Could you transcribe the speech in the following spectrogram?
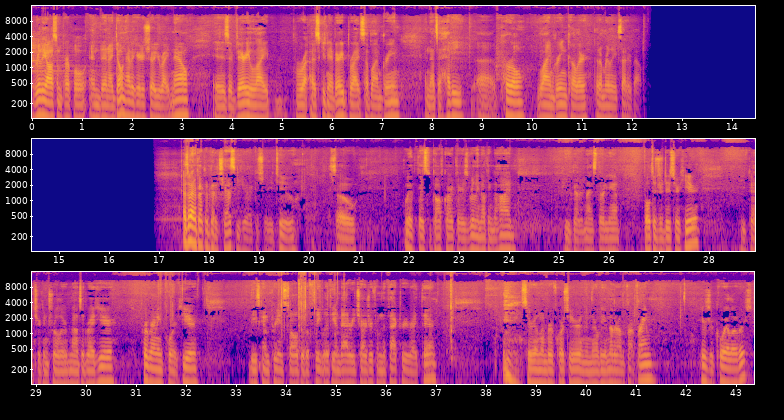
really awesome purple. And then I don't have it here to show you right now, is a very light, uh, excuse me, a very bright sublime green. And that's a heavy uh, pearl lime green color that I'm really excited about. As a matter of fact, I've got a chassis here I can show you too. So with this golf cart, there's really nothing to hide. You've got a nice 30 amp voltage reducer here. You've got your controller mounted right here, programming port here. These come pre-installed with a Fleet lithium battery charger from the factory right there. Serial number, of course, here, and then there'll be another on the front frame. Here's your coilovers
